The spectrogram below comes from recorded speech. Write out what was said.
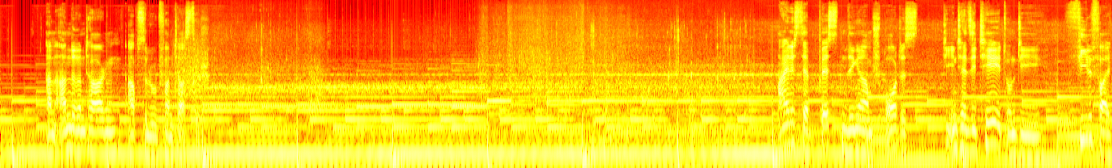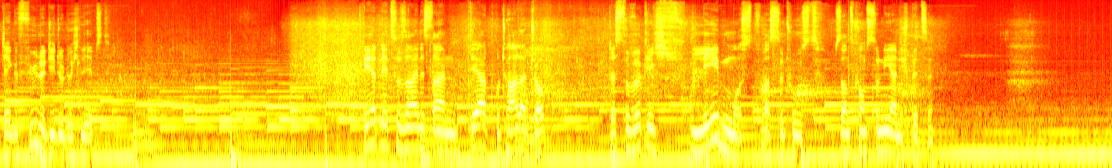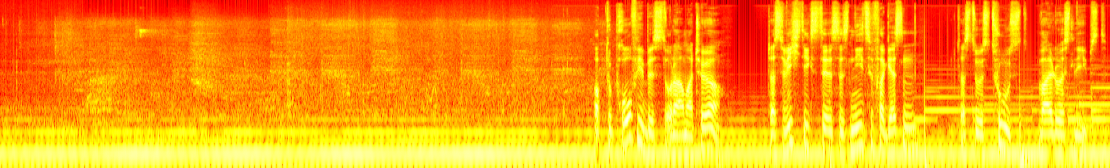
an anderen Tagen absolut fantastisch. Eines der besten Dinge am Sport ist die Intensität und die Vielfalt der Gefühle, die du durchlebst. Triathlet zu sein ist ein derart brutaler Job, dass du wirklich leben musst, was du tust. Sonst kommst du nie an die Spitze. Ob du Profi bist oder Amateur, das Wichtigste ist es nie zu vergessen, dass du es tust, weil du es liebst.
